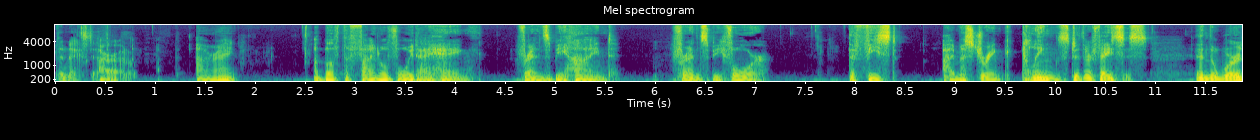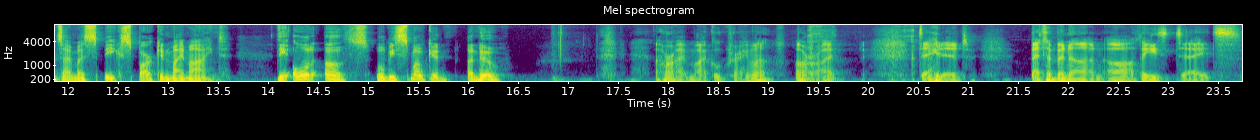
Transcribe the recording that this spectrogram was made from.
The next death All right. rattle. All right. Above the final void I hang, friends behind, friends before. The feast I must drink clings to their faces, and the words I must speak spark in my mind. The old oaths will be smoking anew. All right, Michael Kramer. All right. Dated. Betabanan. Oh, these dates.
